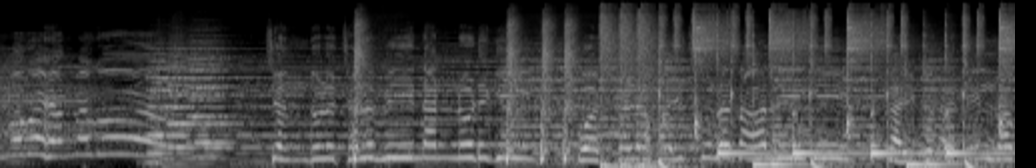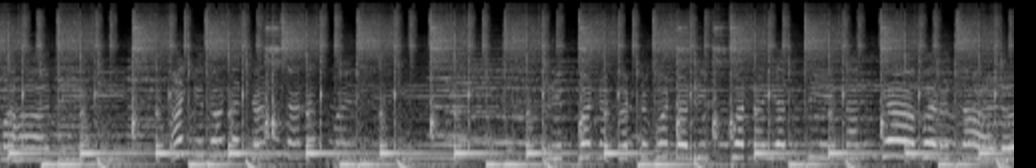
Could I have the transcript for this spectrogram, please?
ಹೆಣ್ಮಗು ಹೆಣ್ಮಗು. ಚಂದುಳು ಚಲುವಿ ನನ್ನುಡುಗಿ, ಒಕ್ಕಳ ಹೈಕುಲ ತಾಲಿಗಿ ಕೈಕುಲ ನಿಲ್ಲವ ಹಾದಿಗಿ ದೊಡ್ಡ ಚಂದನ ರಿಪ್ಪನ ಕಟ್ಟುಕೊಂಡ ರಿಪ್ಪನ ಎತ್ತಿ ನಂಗ ಬರ್ತಾಳು,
